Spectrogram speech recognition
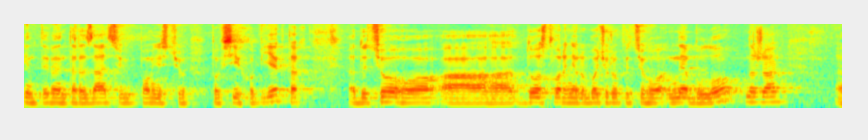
інвентаризацію повністю по всіх об'єктах. До цього, до створення робочої групи цього не було, на жаль. Е,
